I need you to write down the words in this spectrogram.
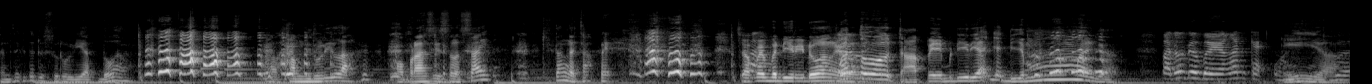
Dan kita disuruh lihat doang. Alhamdulillah operasi selesai kita nggak capek. Capek berdiri doang ya? Betul capek berdiri aja diem aja Padahal udah bayangan kayak wah Iya. gue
